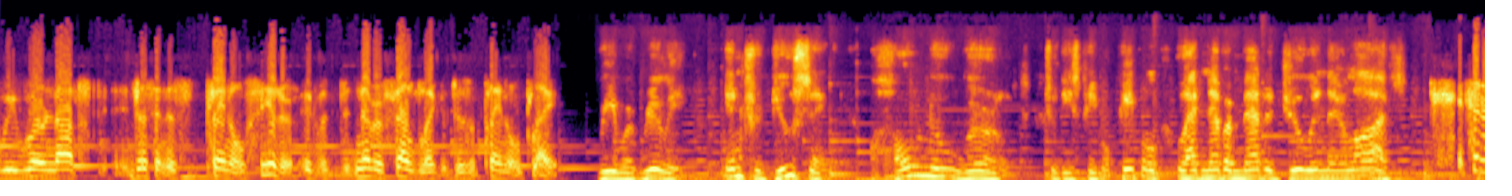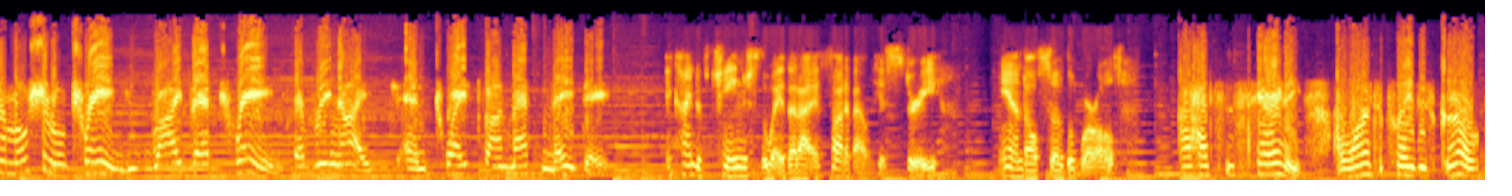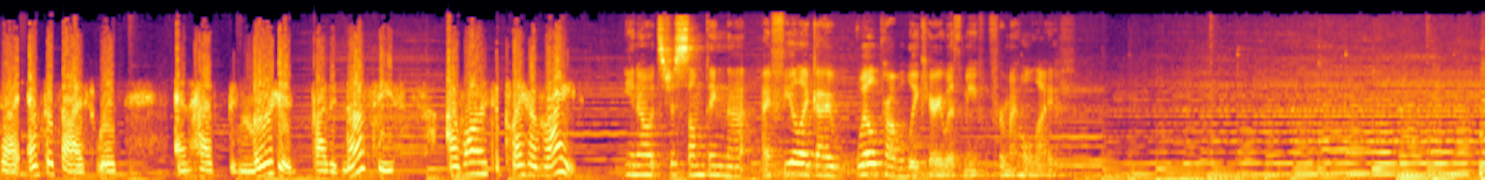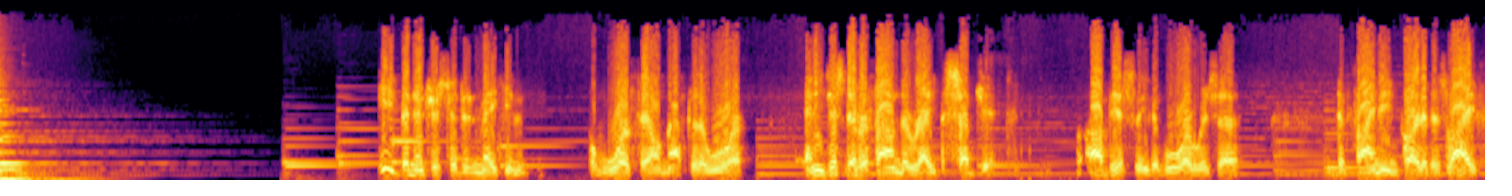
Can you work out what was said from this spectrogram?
we were not just in this plain old theater. It, was, it never felt like it was a plain old play. We were really introducing a whole new world to these people, people who had never met a Jew in their lives. It's an emotional train. You ride that train every night and twice on matinee day. It kind of changed the way that I thought about history and also the world. I had sincerity. I wanted to play this girl that I empathized with and had been murdered by the Nazis. I wanted to play her right. You know, it's just something that I feel like I will probably carry with me for my whole life. He'd been interested in making a war film after the war, and he just never found the right subject. Obviously, the war was a defining part of his life,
